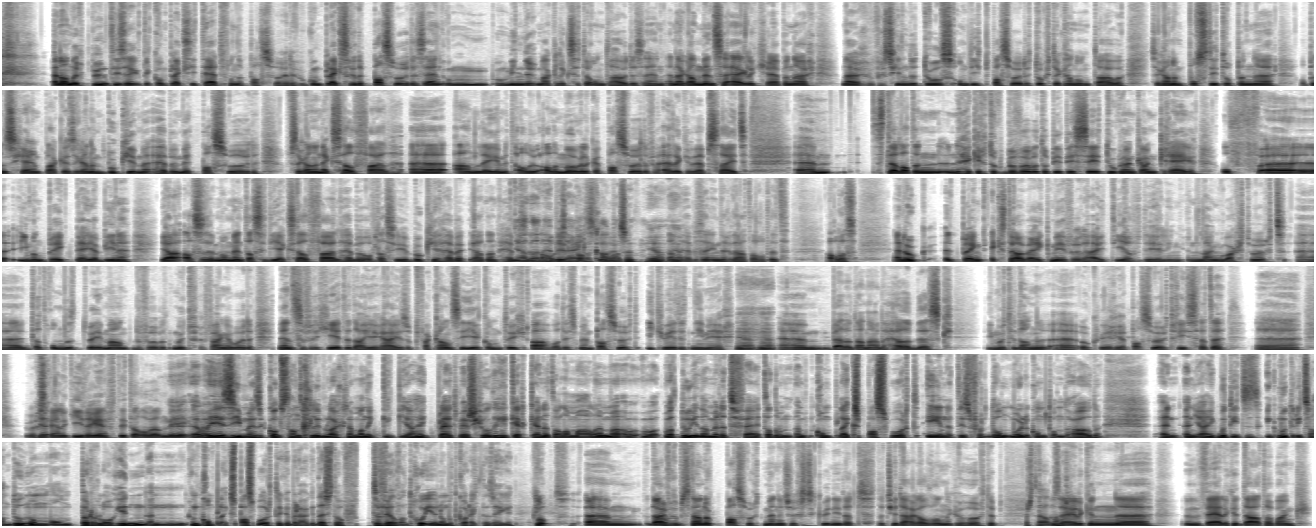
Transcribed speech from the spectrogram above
Een ander punt is de complexiteit van de paswoorden. Hoe complexer de paswoorden zijn, hoe, hoe, minder makkelijk ze te onthouden zijn. En dan gaan mensen eigenlijk grijpen naar, naar verschillende tools om die paswoorden toch te gaan onthouden. Ze gaan een post-it op een, uh, op een scherm plakken, ze gaan een boekje me hebben met paswoorden, of ze gaan een Excel-file uh, aanleggen met al, alle mogelijke paswoorden voor elke website. Um, Stel dat een, een, hacker toch bijvoorbeeld op je pc toegang kan krijgen of uh, iemand breekt bij je binnen. Ja, als ze, het moment dat ze die Excel-file hebben of dat ze je boekje hebben, ja, dan hebben ja, ze al je ze paswoorden. alles. Ja, dan ja. hebben ze inderdaad altijd alles. En ook, het brengt extra werk mee voor de IT-afdeling. Een lang wachtwoord uh, dat om de twee maanden bijvoorbeeld moet vervangen worden. Mensen vergeten dat. Je gaat eens op vakantie, je komt terug. Ah, wat is mijn paswoord? Ik weet het niet meer. Ja, um, bellen dan naar de helpdesk. Die moeten dan uh, ook weer je paswoord resetten. Uh, waarschijnlijk ja. iedereen heeft dit al wel meegemaakt. Ja, maar je ziet me constant glimlachen. Man, ik, ik, ja, ik pleit weer schuldig, ik herken het allemaal. Hè, maar wat, wat, doe je dan met het feit dat een, een, complex paswoord... één, het is verdomd moeilijk om te onthouden. En, en ja, ik moet, iets, ik moet er iets aan doen om, om per login een, een complex paswoord te gebruiken. Dat is toch te veel van het goede, om het correct te zeggen. Klopt. Um, daarvoor bestaan ook paswoordmanagers. Ik weet niet dat, dat je daar al van gehoord hebt. Vertel dat is eigenlijk een, uh, een veilige databank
